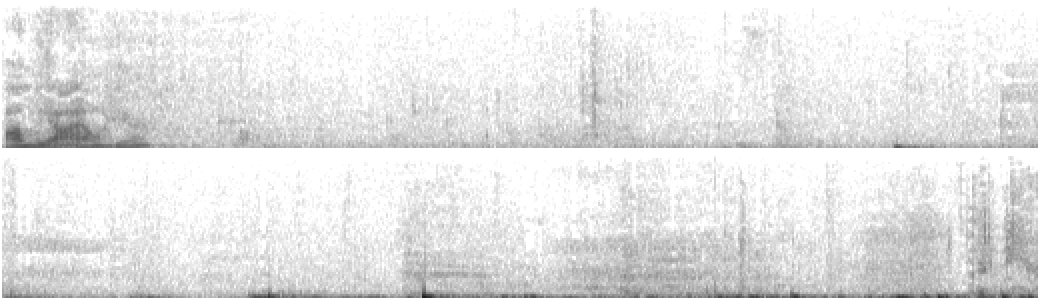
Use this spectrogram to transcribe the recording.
On the aisle here. Thank you.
